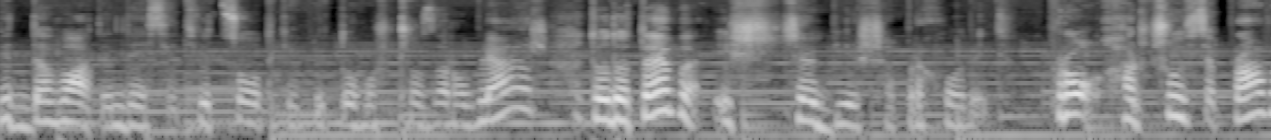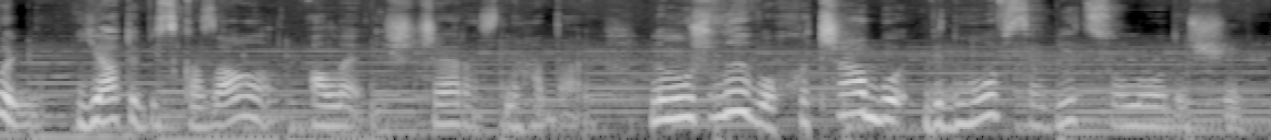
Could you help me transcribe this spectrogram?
віддавати 10% від того, що заробляєш, то до тебе іще більше приходить. Про харчуйся правильно, я тобі сказала, але іще раз нагадаю: ну можливо, хоча б відмовся від солодощів.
